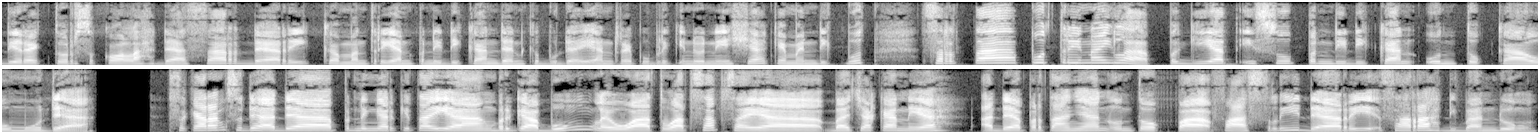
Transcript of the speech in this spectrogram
Direktur Sekolah Dasar dari Kementerian Pendidikan dan Kebudayaan Republik Indonesia Kemendikbud, serta Putri Naila, pegiat isu pendidikan untuk kaum muda. Sekarang sudah ada pendengar kita yang bergabung lewat WhatsApp, saya bacakan ya. Ada pertanyaan untuk Pak Fasli dari Sarah di Bandung.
